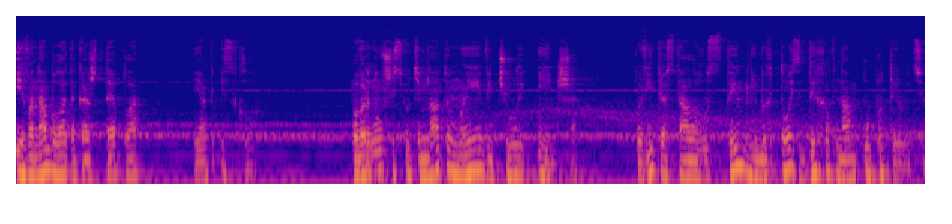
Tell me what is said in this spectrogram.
І вона була така ж тепла, як і скло. Повернувшись у кімнату, ми відчули інше. Повітря стало густим, ніби хтось дихав нам у потилицю.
